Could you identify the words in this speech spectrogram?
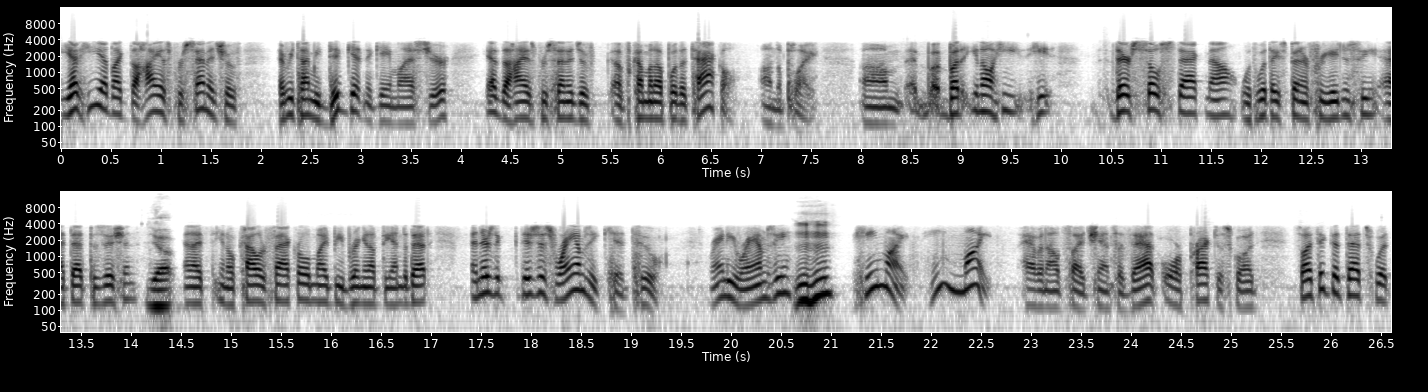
yet he had like the highest percentage of every time he did get in a game last year. He had the highest percentage of of coming up with a tackle on the play. Um, but but you know he he they're so stacked now with what they spent in free agency at that position. Yeah. And I, you know, Kyler Fackrell might be bringing up the end of that. And there's a there's this Ramsey kid too, Randy Ramsey. Mm-hmm. He might he might have an outside chance of that or practice squad. So I think that that's what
